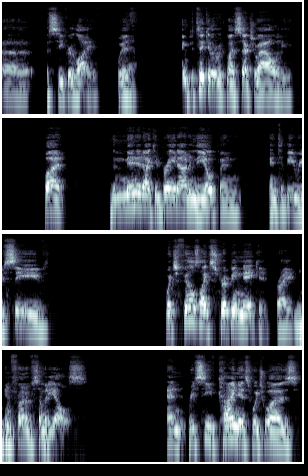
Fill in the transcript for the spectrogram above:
a, a secret life with yeah. in particular with my sexuality but the minute i could bring it out in the open and to be received which feels like stripping naked right mm-hmm. in front of somebody else and receive kindness which was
